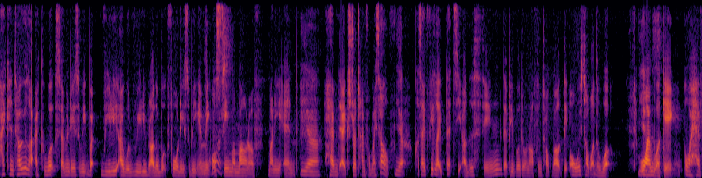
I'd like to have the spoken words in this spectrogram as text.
I can tell you like I could work seven days a week, but really I would really rather work four days a week and make the same amount of money and Yeah. have the extra time for myself. Yeah. Because I feel like that's the other thing that people don't often talk about. They always talk about the work. Oh, I'm working. Oh, I have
